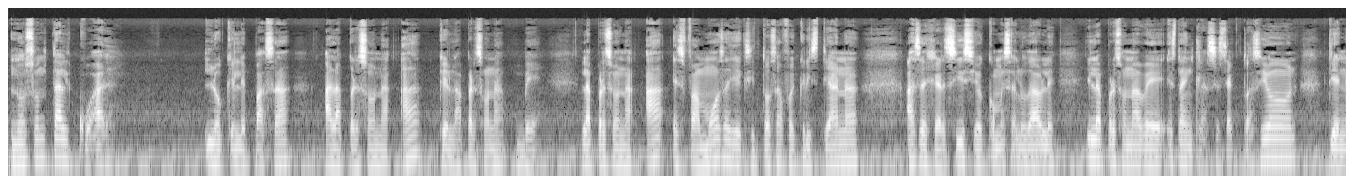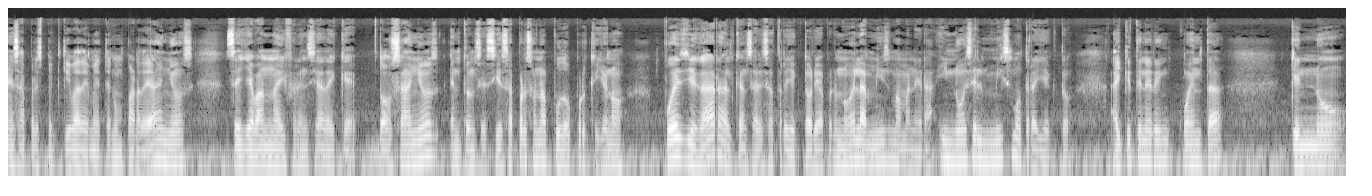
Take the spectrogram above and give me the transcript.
no son tal cual lo que le pasa a la persona A que la persona B. La persona A es famosa y exitosa, fue cristiana, hace ejercicio, come saludable y la persona B está en clases de actuación, tiene esa perspectiva de meter un par de años, se llevan una diferencia de que dos años, entonces si esa persona pudo, porque yo no? Puedes llegar a alcanzar esa trayectoria, pero no de la misma manera y no es el mismo trayecto. Hay que tener en cuenta que no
